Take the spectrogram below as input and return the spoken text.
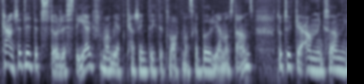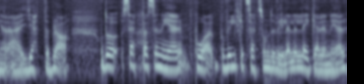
kanske ett litet större steg, för man vet kanske inte riktigt vart man ska börja någonstans. Då tycker jag andningsövningar är jättebra. Och då sätta sig ner på, på vilket sätt som du vill, eller lägga dig ner.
